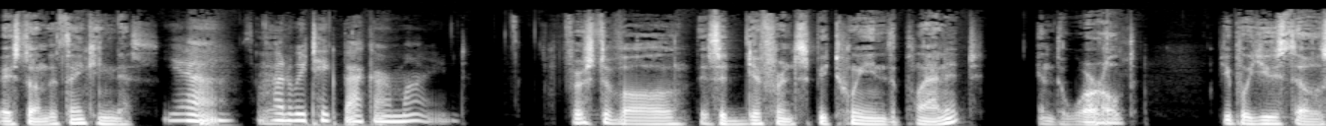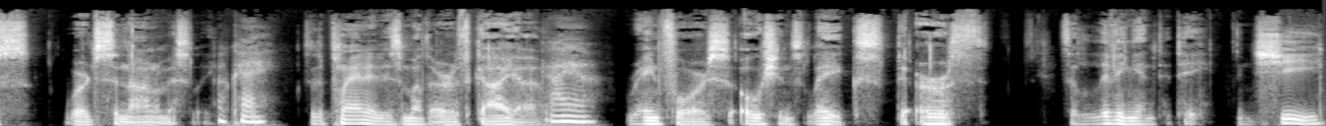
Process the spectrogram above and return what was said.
Based on the thinkingness. Yeah. So Yeah. how do we take back our mind? First of all, there's a difference between the planet and the world. People use those words synonymously. Okay. So the planet is Mother Earth, Gaia, Gaia. rainforests, oceans, lakes, the earth. It's a living entity. And she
